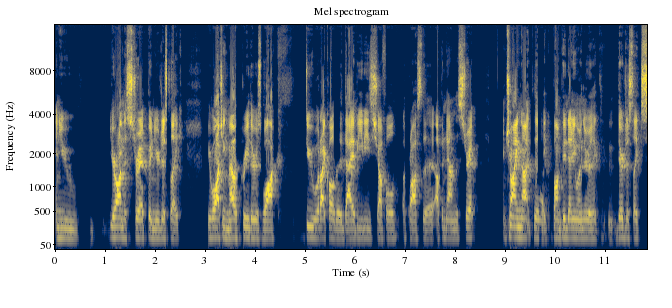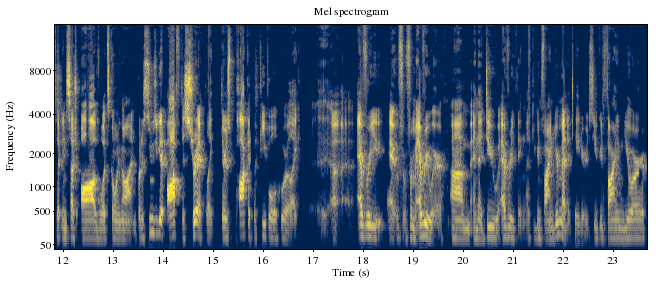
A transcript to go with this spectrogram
and you you're on the strip and you're just like you're watching mouth breathers walk do what I call the diabetes shuffle across the up and down the strip and trying not to like bump into anyone. They're like they're just like in such awe of what's going on. But as soon as you get off the strip, like there's pockets of people who are like uh, every from everywhere um, and that do everything. Like you can find your meditators, you could find your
